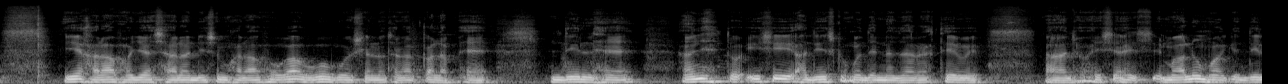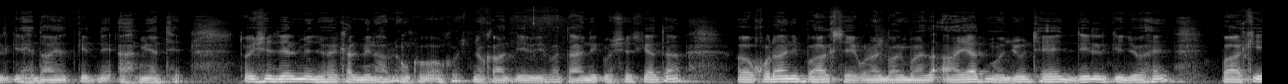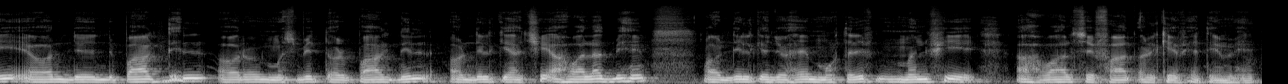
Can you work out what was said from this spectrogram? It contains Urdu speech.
یہ خراب ہو جائے، سارا جسم خراب ہوگا، وہ گوشت کا لتھڑا قلب ہے، دل ہے۔ ہاں جی؟ تو اسی حدیث کو مد نظر رکھتے ہوئے جو ہے معلوم ہوا کہ دل کی ہدایت کی اتنی اہمیت ہے۔ تو اسی ذیل میں جو ہے، کل میں لوگوں کو کچھ نکات یہ بھی بتانے کی کوشش کیا تھا۔ اور قرآن پاک سے، قرآن پاک بعض آیات موجود ہے دل کی جو ہے، پاکی اور پاک دل اور مثبت اور پاک دل اور دل کے اچھے احوالات بھی ہیں۔ اور دل کے جو ہے، مختلف منفی احوال، صفات اور کیفیتیں بھی ہیں۔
